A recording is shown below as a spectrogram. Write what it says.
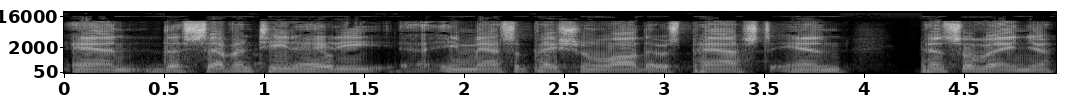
And the 1780 uh, emancipation law that was passed in Pennsylvania,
